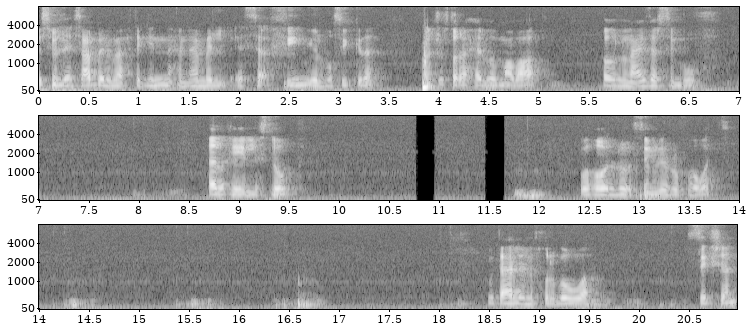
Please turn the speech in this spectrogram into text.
بسم الله. ساعات بنبقى محتاجين إن إحنا نعمل السقف فيه ميول بسيط كده. هنشوف طريقة حلوة مع بعض. أقول أنا عايز أرسم roof. ألغي ال slope. وهقول له ارسم لي ال roof أهوت. وتعالى ندخل جوه section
